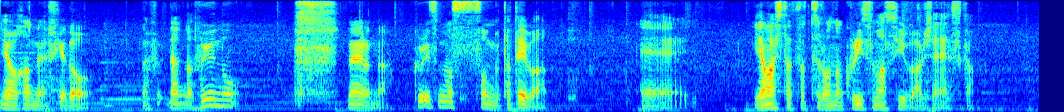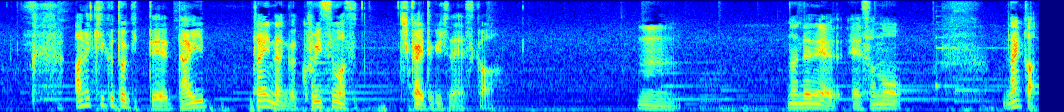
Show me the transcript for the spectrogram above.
いやわかんないですけどなんか冬のなんやろなクリスマスソング例えばえー、山下達郎のクリスマスイブあるじゃないですか。あれ聞く時って大体なんかクリスマス近い時じゃないですか。うん。なんでね、えー、そのなんか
